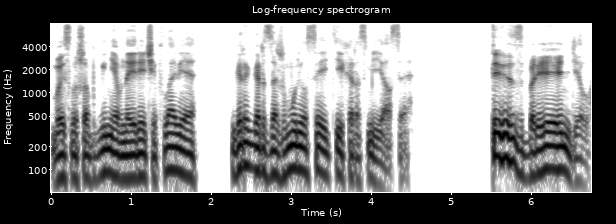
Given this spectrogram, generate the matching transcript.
Выслушав гневные речи Флавия, Грегор зажмурился и тихо рассмеялся. «Ты сбрендил»,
